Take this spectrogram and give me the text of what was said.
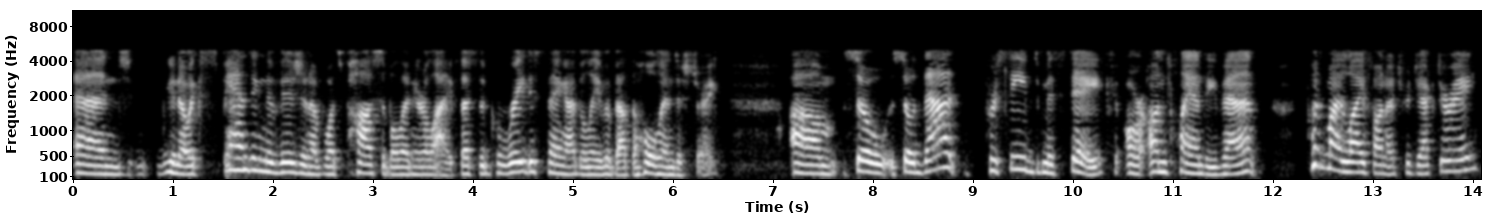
and, you know, expanding the vision of what's possible in your life. That's the greatest thing I believe about the whole industry. Um, so, so that perceived mistake or unplanned event put my life on a trajectory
